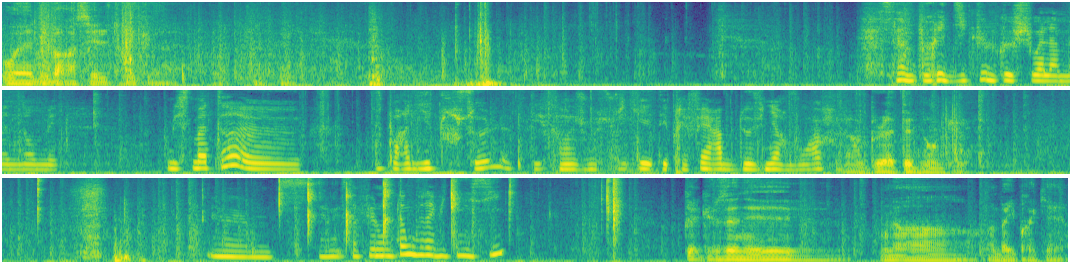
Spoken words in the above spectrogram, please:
ouais, débarrasser le truc. euh. C'est un peu ridicule que je sois là maintenant, mais. Mais ce matin, euh, vous parliez tout seul. Et enfin, je me suis dit qu'il était préférable de venir voir. J'ai un peu la tête dans le cul. Euh, ça fait longtemps que vous habitez ici? Quelques années, on a un, un bail précaire.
